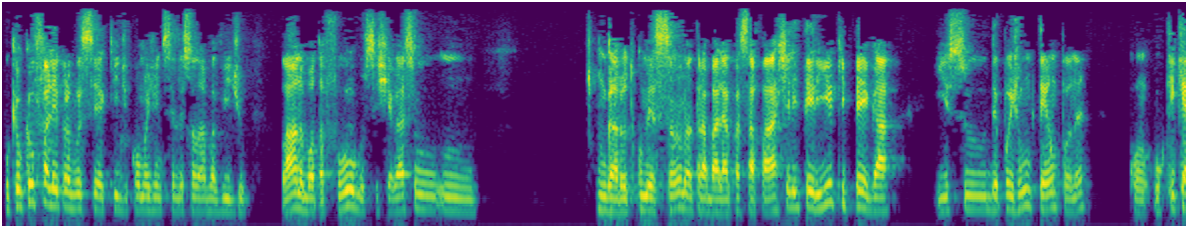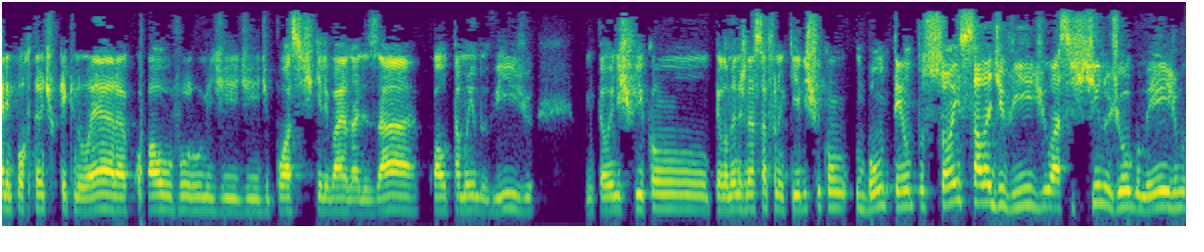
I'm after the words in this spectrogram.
Porque o que eu falei para você aqui de como a gente selecionava vídeo lá no Botafogo, se chegasse um, um, um, garoto começando a trabalhar com essa parte, ele teria que pegar isso depois de um tempo, né? O que, que era importante, o que, que não era, qual o volume de, de, de posses que ele vai analisar, qual o tamanho do vídeo. Então eles ficam, pelo menos nessa franquia, eles ficam um bom tempo só em sala de vídeo, assistindo o jogo mesmo.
